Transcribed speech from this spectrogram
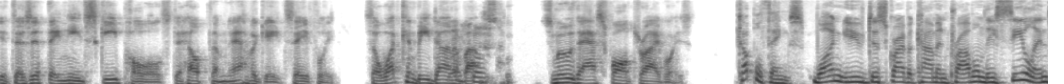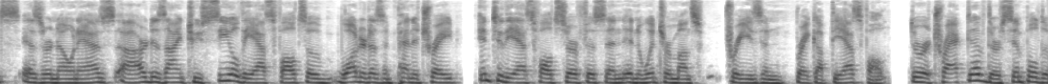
It's as if they need ski poles to help them navigate safely. So, what can be done about smooth asphalt driveways? A couple things. One, you describe a common problem. These sealants, as they're known as, uh, are designed to seal the asphalt so water doesn't penetrate into the asphalt surface and in the winter months freeze and break up the asphalt. They're attractive, they're simple to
